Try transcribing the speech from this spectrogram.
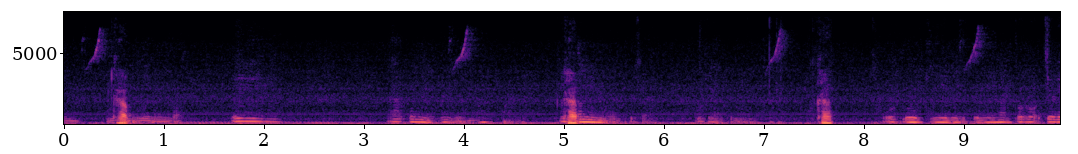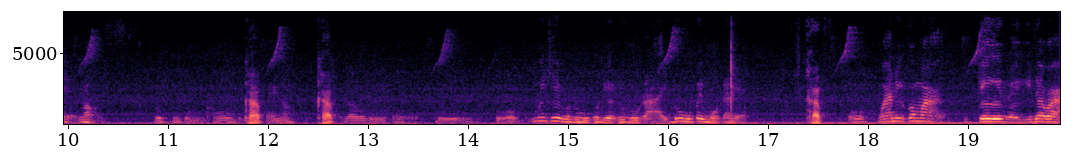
มครับนี่มันบอกเออพระก็มีผู้หญิงมากกว่าครับแล้วก็มีเหมือนผู้ชายผู้ชายก็มีครับโอ้ดูกีนี่เป็นอย่างนั้นก็เลาะจะแหละเนาะ พูดตรงๆเขาครับ ไปเนาะครับ เราดูเขาดูดูไม่ใช่มาดูคนเดียวดูดูหลายดูไปหมดนั่นแหละครับ โอ้วันนี้ก็มาเจออะไรที่ว่า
